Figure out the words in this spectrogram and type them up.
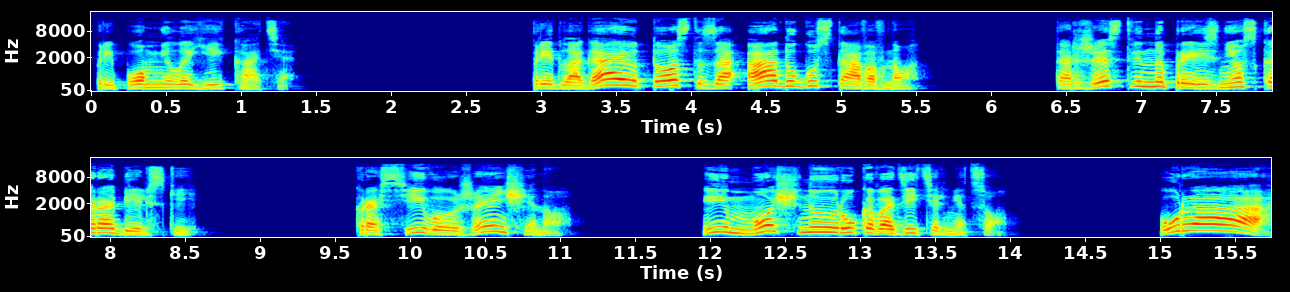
припомнила ей Катя. «Предлагаю тост за Аду Густавовну», — торжественно произнес Корабельский. «Красивую женщину и мощную руководительницу». «Ура!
